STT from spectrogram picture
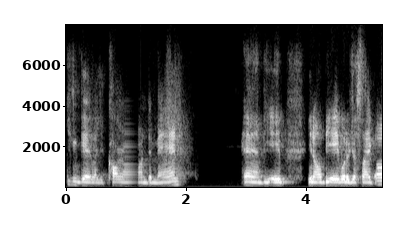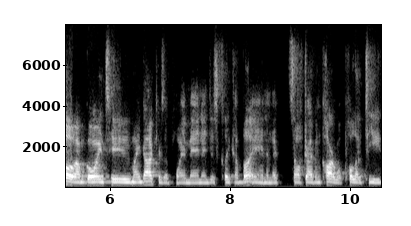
you can get like a car on demand and be able, you know, be able to just like, oh, I'm going to my doctor's appointment and just click a button and the self-driving car will pull up to you,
